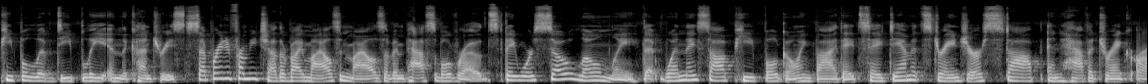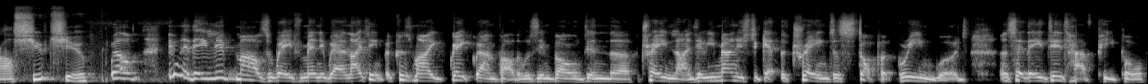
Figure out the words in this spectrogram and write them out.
people lived deeply in the countries, separated from each other by miles and miles of impassable roads. They were so lonely that when they saw people going by, they'd say, Damn it, stranger, stop and have a drink or I'll shoot you. Well, you know, they lived miles away from anywhere. And I think because my great grandfather was involved in the train lines, he managed to get the train to stop at Greenwood. And so they did have people.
